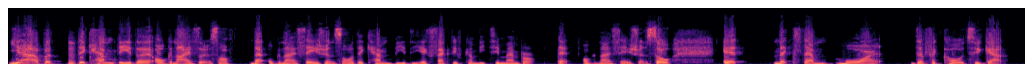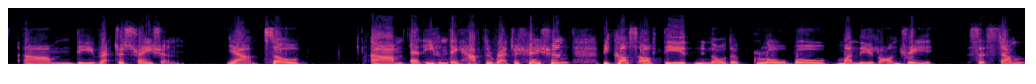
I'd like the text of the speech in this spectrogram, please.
yeah, but they can be the organizers of that organizations or they can be the executive committee member of that organization. So it makes them more difficult to get um, the registration. Yeah. So um, and even they have the registration because of the you know the global money laundering system,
